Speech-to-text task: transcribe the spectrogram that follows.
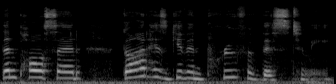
Then Paul said, God has given proof of this to me.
